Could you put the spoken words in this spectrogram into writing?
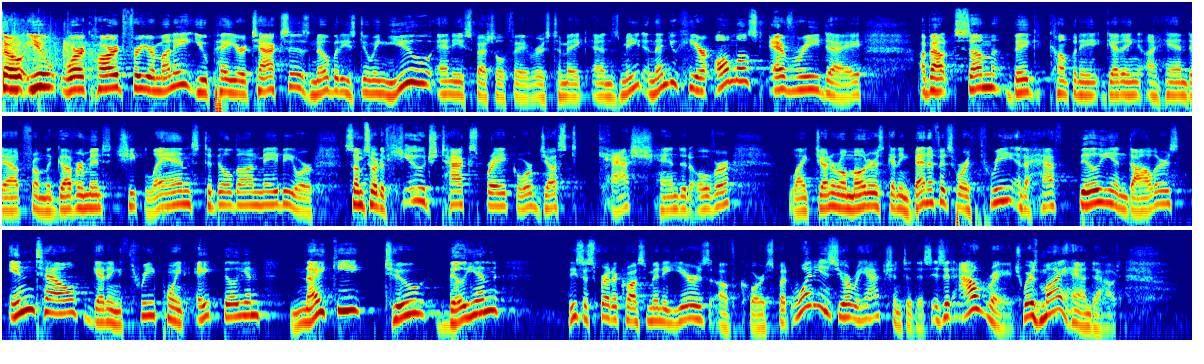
So you work hard for your money, you pay your taxes, nobody's doing you any special favors to make ends meet, and then you hear almost every day about some big company getting a handout from the government, cheap land to build on, maybe, or some sort of huge tax break, or just cash handed over. Like General Motors getting benefits worth $3.5 billion, Intel getting 3.8 billion, Nike $2 billion. These are spread across many years, of course, but what is your reaction to this? Is it outrage? Where's my handout?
